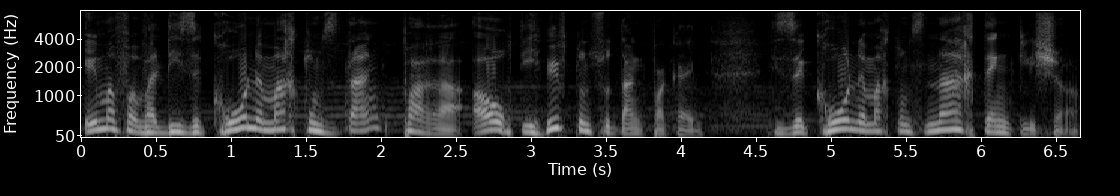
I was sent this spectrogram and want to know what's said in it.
Immer vor, weil diese Krone macht uns dankbarer, auch die hilft uns zur Dankbarkeit. Diese Krone macht uns nachdenklicher.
